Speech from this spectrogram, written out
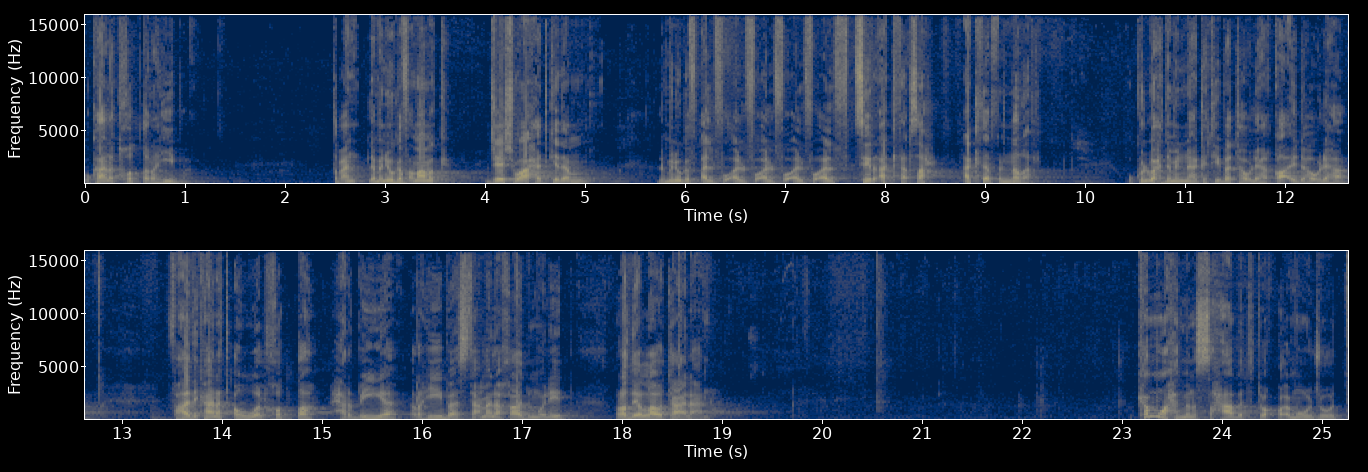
وكانت خطة رهيبة. طبعا لما يوقف أمامك جيش واحد كذا لما يوقف ألف وألف وألف وألف وألف تصير أكثر صح؟ أكثر في النظر. وكل واحدة منها كتيبتها ولها قائدها ولها فهذه كانت أول خطة حربية رهيبة استعملها خالد بن وليد رضي الله تعالى عنه. كم واحد من الصحابة تتوقعوا موجود؟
